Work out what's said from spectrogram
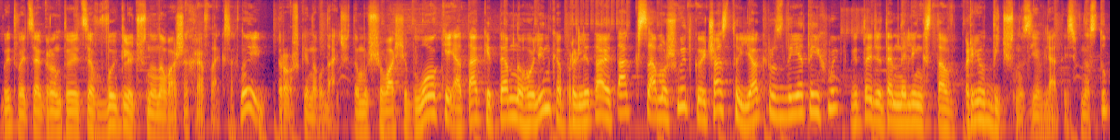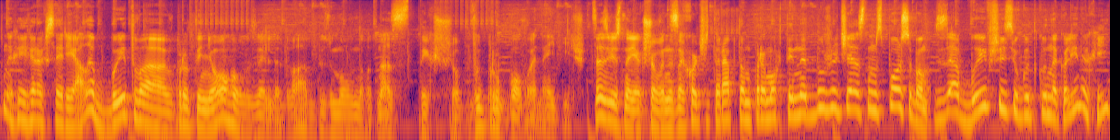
Битва ця ґрунтується виключно на ваших рефлексах. Ну і трошки на удачі, тому що ваші блоки, атаки темного лінка прилітають так само швидко і часто, як роздаєте їх ви. Відтоді темний лінк став періодично з'являтись в наступних іграх серії, але битва проти нього у Zelda 2, безумовно, одна з тих, що випробовує найбільше. Це, звісно, якщо ви не захочете раптом перемогти не дуже чесним способом, забившись у кутку на колінах і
